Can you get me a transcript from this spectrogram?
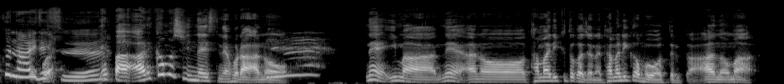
くないです？やっぱ、あれかもしんないですね。ほら、あの、ねね、今ね、あの、たまりくとかじゃない、たまりくはもう終わってるか。あの、まあ、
